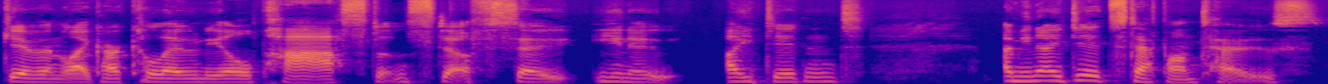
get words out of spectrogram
given like our colonial past and stuff. So, you know, I didn't, I mean, I did step on toes,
